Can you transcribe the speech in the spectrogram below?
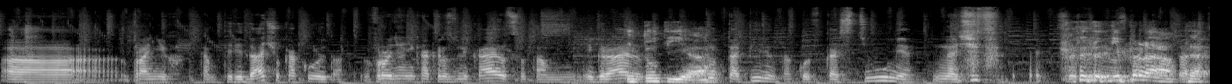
а, про них там передачу какую-то. Вроде они как развлекаются, там играют. И тут я. И тут Топилин такой в костюме, значит. Это неправда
